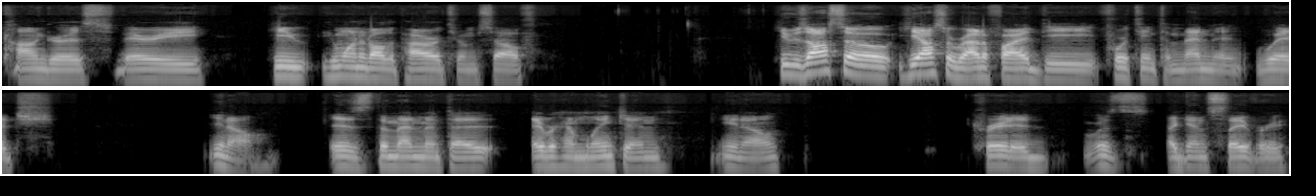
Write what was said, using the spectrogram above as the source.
Congress. Very he he wanted all the power to himself. He was also he also ratified the Fourteenth Amendment, which you know is the amendment that Abraham Lincoln you know created was against slavery.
